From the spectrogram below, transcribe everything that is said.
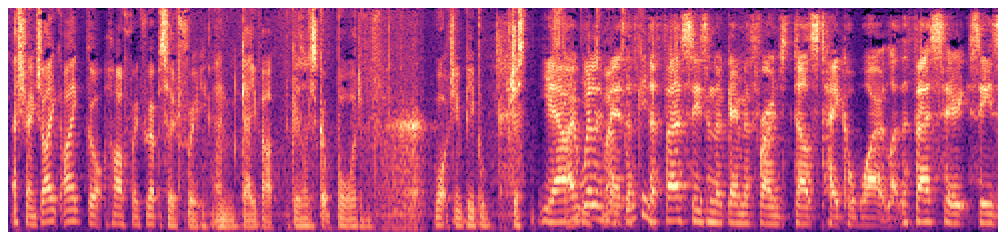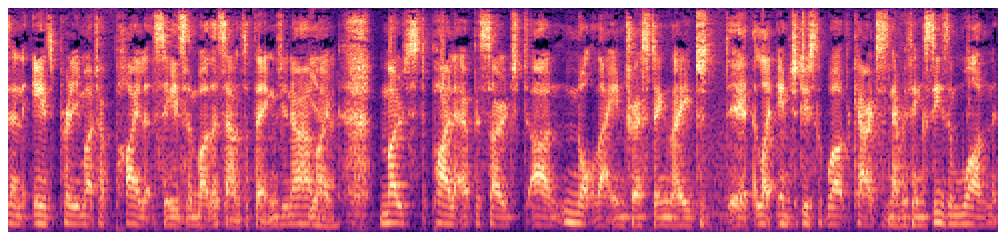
That's strange. I, I got halfway through episode three and gave up because I just got bored of watching people just. Yeah, I will admit the, the first season of Game of Thrones does take a while. Like the first se- season is pretty much a pilot season by the sounds of things. You know how Yeah. like most pilot episodes are not that interesting. They just eh, like introduce the world, the characters, and everything. Season one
